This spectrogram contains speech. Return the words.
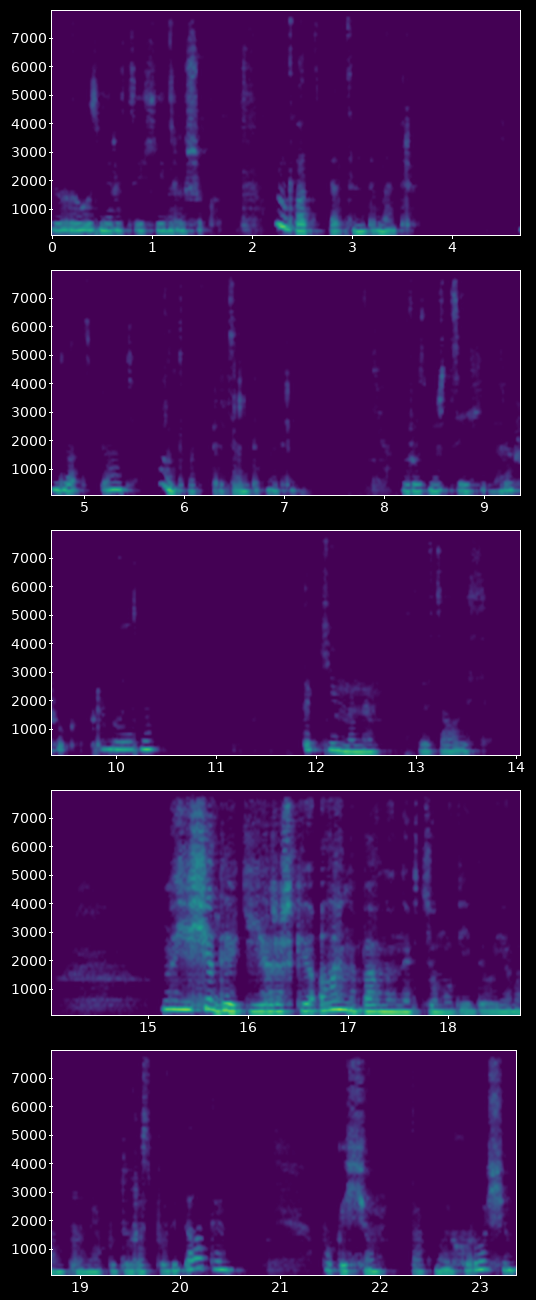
розміри цих іграшок. Ну, 25 сантиметрів. 25, ну, 25 сантиметрів. Розмір цих іграшок приблизно. Такі в мене зв'язалися. Ну, є ще деякі іграшки, але, напевно, не в цьому відео. Я вам про них буду розповідати. Поки що, так, мої хороші.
